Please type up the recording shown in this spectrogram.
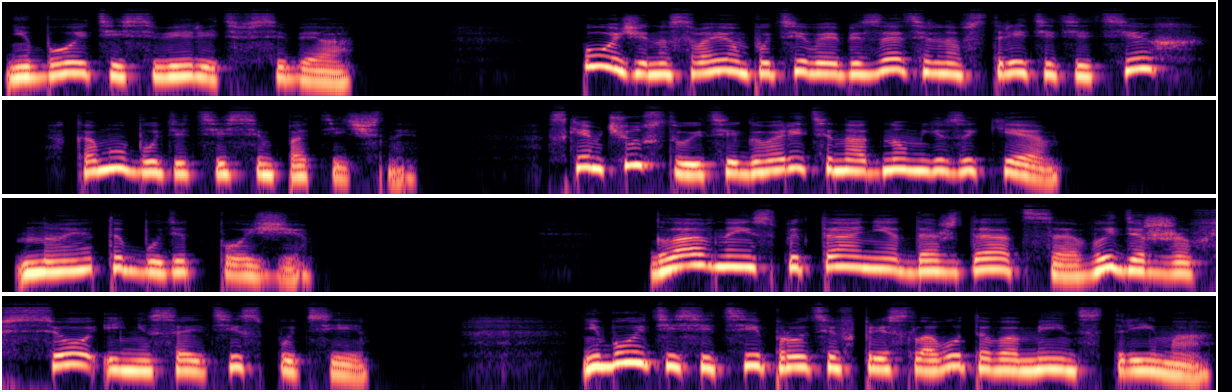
Не бойтесь верить в себя. Позже на своем пути вы обязательно встретите тех, кому будете симпатичны. С кем чувствуете и говорите на одном языке. Но это будет позже. Главное испытание — дождаться, выдержав все и не сойти с пути. Не бойтесь идти против пресловутого мейнстрима.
